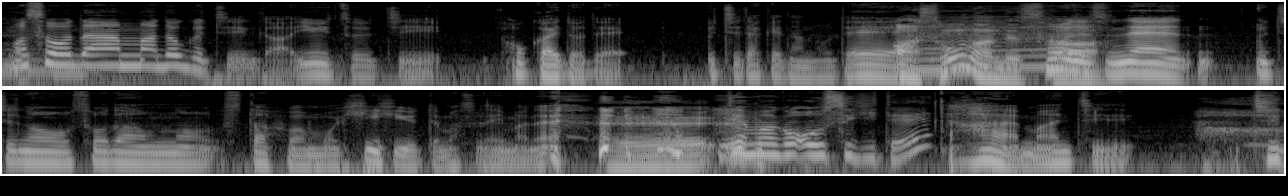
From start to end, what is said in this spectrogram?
もう相談窓口が唯一うち北海道でうちだけなので。あそうなんですか。そうですね。うちの相談のスタッフはもうひいひい言ってますね今ね。電話 が多すぎて？はい毎日。10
